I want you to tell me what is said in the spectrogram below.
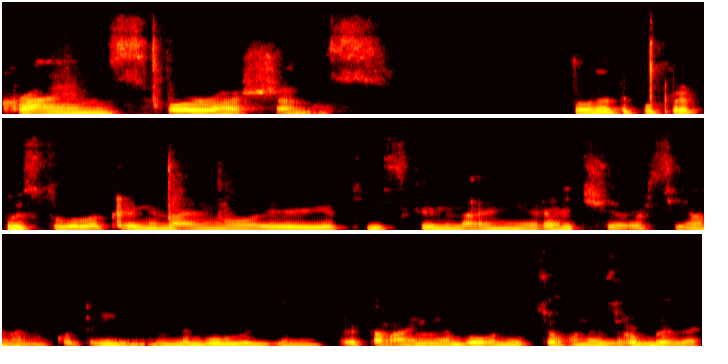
crimes for Russians. Що вона, типу, приписувала кримінальну е, якісь кримінальні речі росіянам, котрі не були їм притаманні, або вони цього не зробили.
